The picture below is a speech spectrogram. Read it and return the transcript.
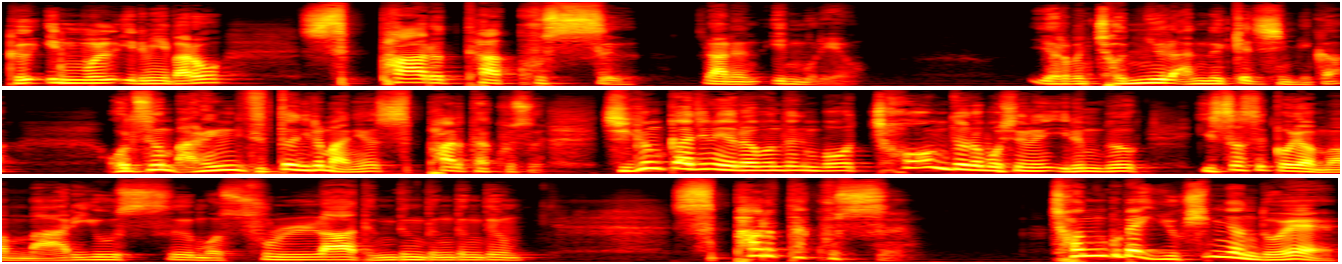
그 인물 이름이 바로 스파르타쿠스. 라는 인물이에요. 여러분 전율 안 느껴지십니까? 어디서 많이 듣던 이름 아니에요? 스파르타쿠스. 지금까지는 여러분들 뭐 처음 들어보시는 이름도 있었을 거예요. 뭐 마리우스, 뭐 술라 등등등등등. 스파르타쿠스. 1960년도에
